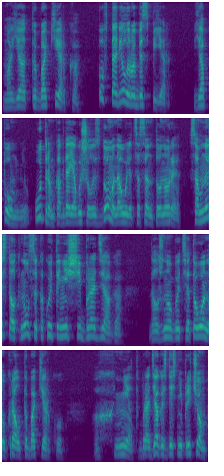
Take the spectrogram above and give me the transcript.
«Моя табакерка», — повторил Робеспьер. «Я помню, утром, когда я вышел из дома на улице Сент-Оноре, со мной столкнулся какой-то нищий бродяга — Должно быть, это он украл табакерку. Ах, нет, бродяга здесь ни при чем,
